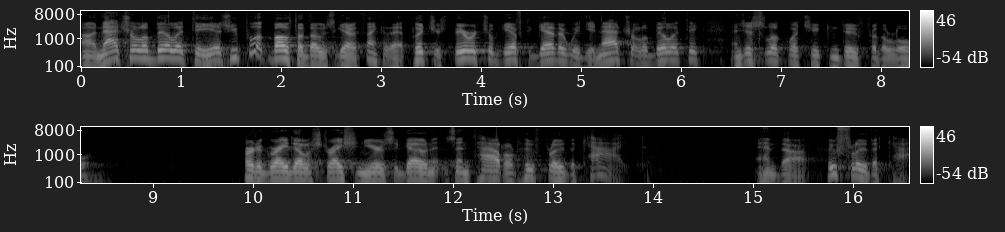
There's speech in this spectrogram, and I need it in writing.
uh, natural ability is, you put both of those together. Think of that. Put your spiritual gift together with your natural ability, and just look what you can do for the Lord heard a great illustration years ago, and it was entitled Who Flew the Kite? And uh, who flew the kite?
